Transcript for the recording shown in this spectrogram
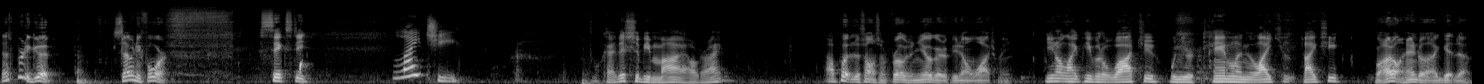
That's pretty good. 74. 60. Lychee. Okay, this should be mild, right? I'll put this on some frozen yogurt if you don't watch me. You don't like people to watch you when you're handling the lychee? lychee? Well, I don't handle it. I get the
